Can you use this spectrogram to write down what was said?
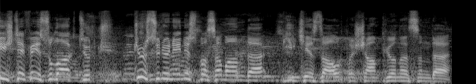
İşte Feyzullah Aktürk, kürsünün en üst basamağında bir kez daha Avrupa Şampiyonası'nda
